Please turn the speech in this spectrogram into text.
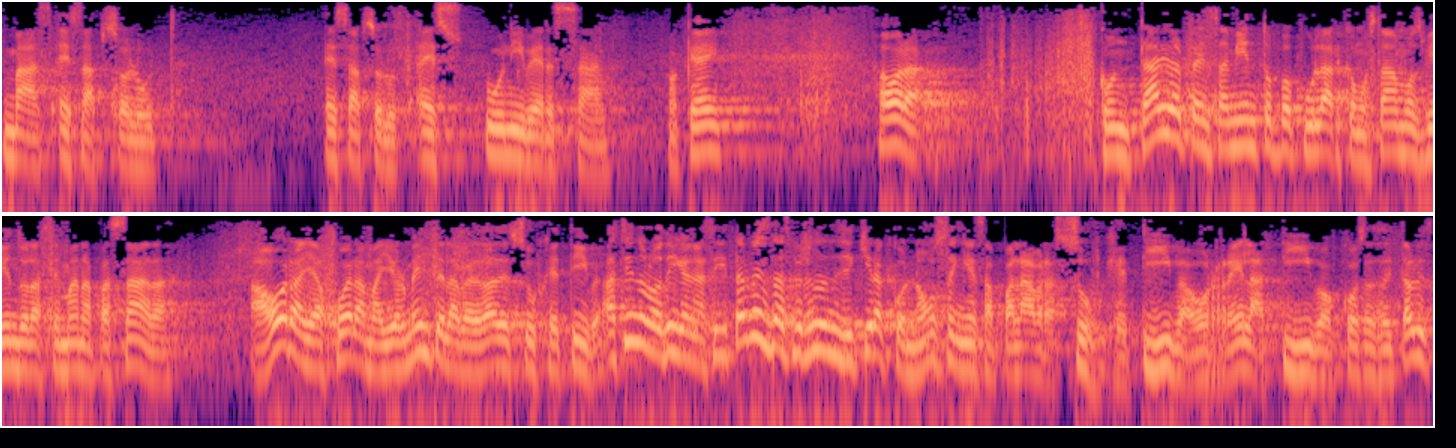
más es absoluta. Es absoluta, es universal. ¿Ok? Ahora, contrario al pensamiento popular, como estábamos viendo la semana pasada, Ahora y afuera mayormente la verdad es subjetiva. Así no lo digan así. Tal vez las personas ni siquiera conocen esa palabra subjetiva o relativa o cosas así. Tal vez,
